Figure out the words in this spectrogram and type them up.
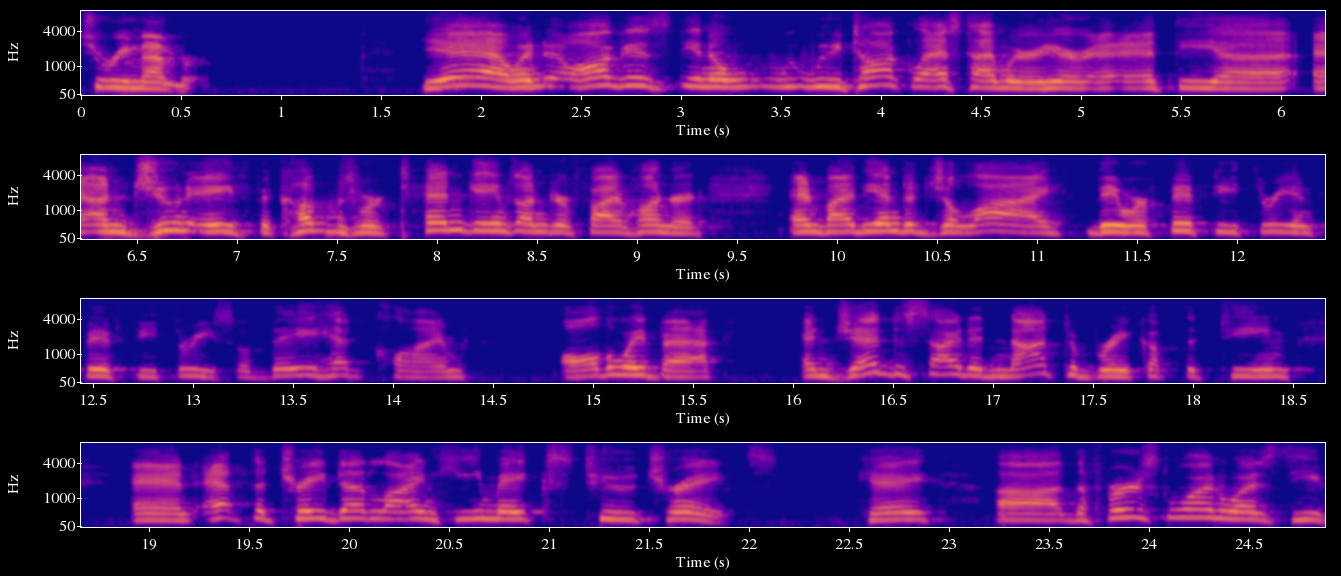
to remember. Yeah, when August, you know, we, we, talked last time we were here at the uh, on June 8th, the Cubs were 10 games under 500 and by the end of July, they were 53 and 53. So they had climbed all the way back and Jed decided not to break up the team. And at the trade deadline, he makes two trades. Okay. Uh, the first one was he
